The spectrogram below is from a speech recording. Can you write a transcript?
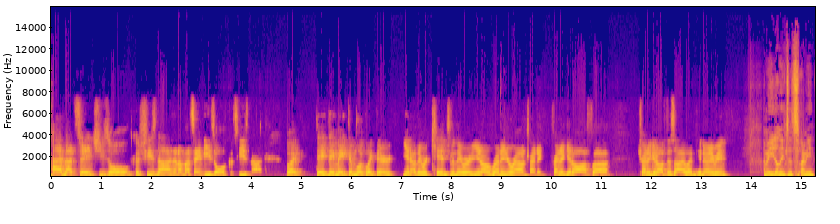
huh. I'm not saying she's old because she's not, and I'm not saying he's old because he's not. But they, they make them look like they're you know they were kids when they were you know running around trying to trying to get off uh, trying to get off this island. You know what I mean? I mean, you don't need to. I mean,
